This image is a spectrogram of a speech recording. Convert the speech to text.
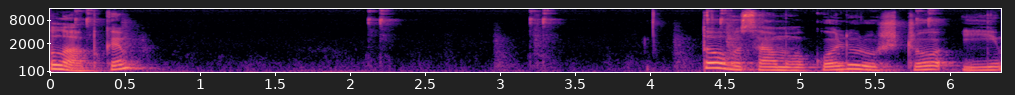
Лапки. Того самого кольору, що і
